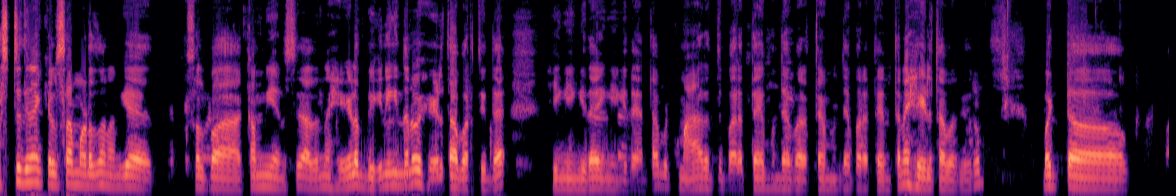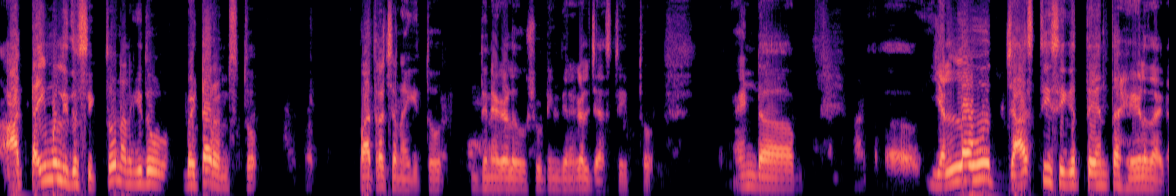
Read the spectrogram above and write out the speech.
ಅಷ್ಟು ದಿನ ಕೆಲಸ ಮಾಡೋದು ನನಗೆ ಸ್ವಲ್ಪ ಕಮ್ಮಿ ಅನ್ಸಿದೆ ಅದನ್ನ ಹೇಳೋ ಬಿಗಿನಿಂಗ್ ಇಂದನೂ ಹೇಳ್ತಾ ಬರ್ತಿದ್ದೆ. ಹಿಂಗ್ ಹಿಂಗಿದೆ ಹಿಂಗ್ ಹಿಂಗಿದೆ ಅಂತ ಬಟ್ ಮಾರದ್ ಬರುತ್ತೆ, ಮುಂದೆ ಬರುತ್ತೆ ಮುಂದೆ ಬರುತ್ತೆ ಅಂತಾನೆ ಹೇಳ್ತಾ ಬರ್ತಿದ್ರು. ಬಟ್ ಆ ಟೈಮಲ್ಲಿ ಇದು ಸಿಕ್ತು. ನನಗಿದು ಬೆಟರ್ ಅನ್ಸ್ತು. ಪಾತ್ರ ಚೆನ್ನಾಗಿತ್ತು. ದಿನಗಳು ಶೂಟಿಂಗ್ ದಿನಗಳು ಜಾಸ್ತಿ ಇತ್ತು. ಅಂಡ್ ಎಲ್ಲವೂ ಜಾಸ್ತಿ ಸಿಗುತ್ತೆ ಅಂತ ಹೇಳಿದಾಗ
